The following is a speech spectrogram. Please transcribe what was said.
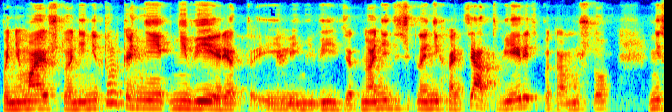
понимаю, что они не только не, не верят или не видят, но они действительно не хотят верить, потому что... Не,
